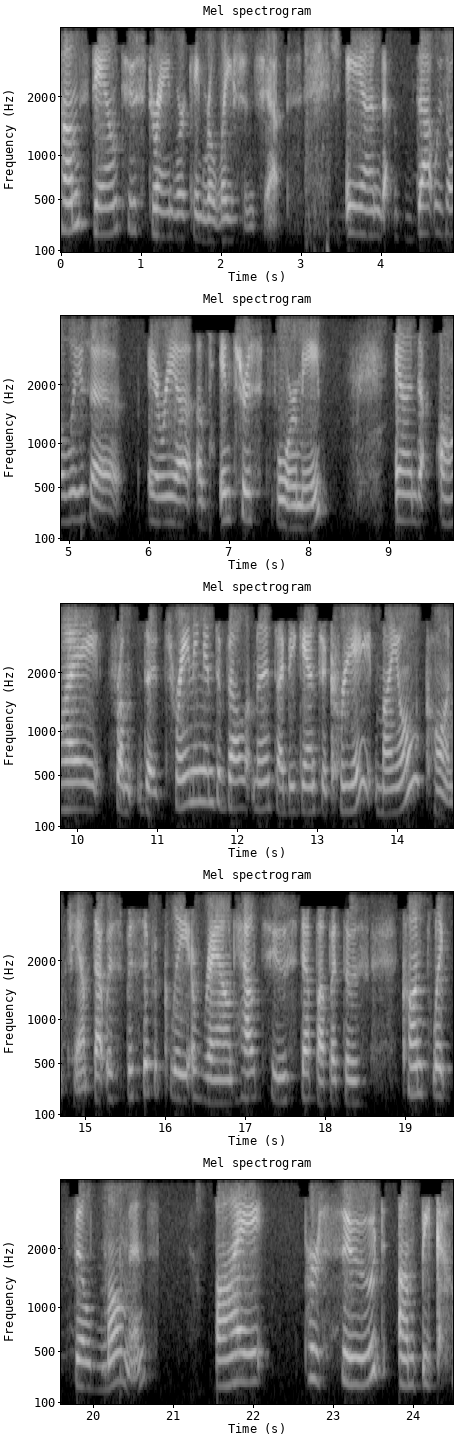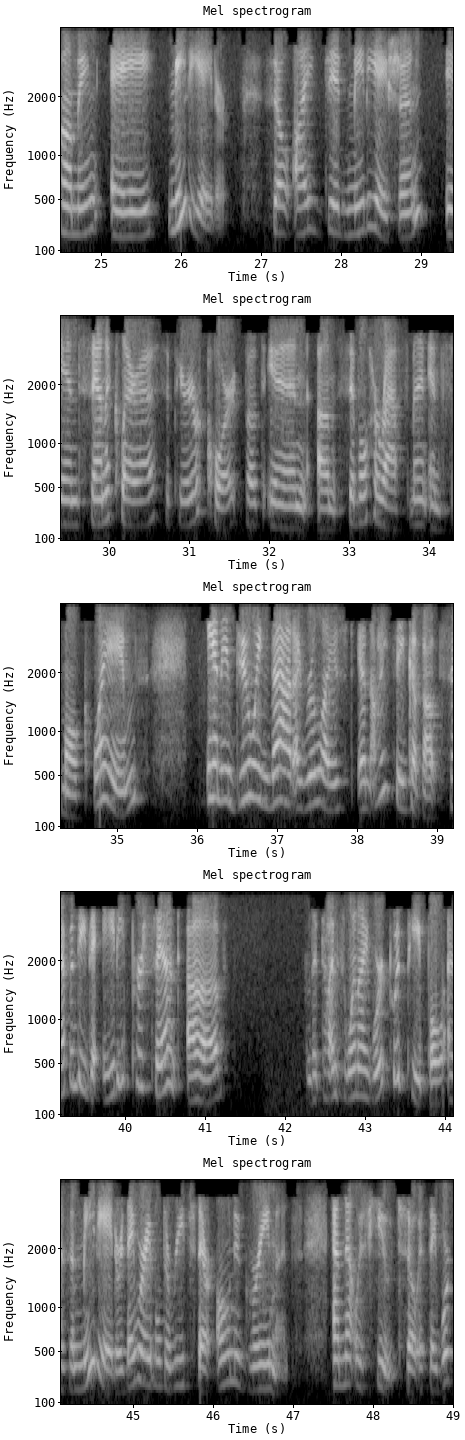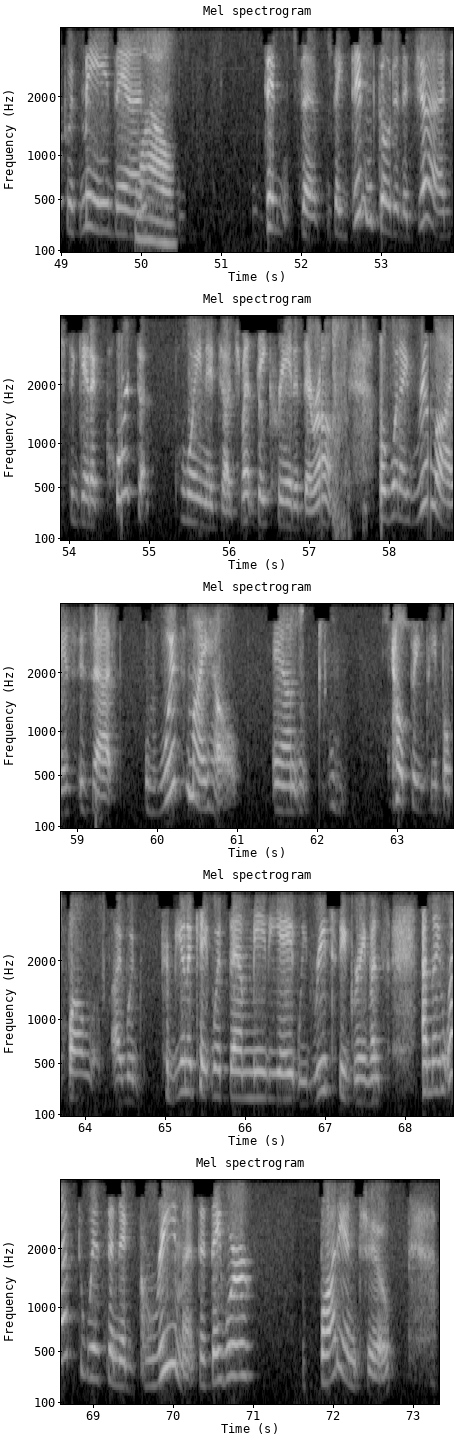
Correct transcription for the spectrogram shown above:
comes down to strained working relationships. And that was always a area of interest for me. And I, from the training and development, I began to create my own content that was specifically around how to step up at those conflict-filled moments. I pursued um, becoming a mediator. So I did mediation in Santa Clara Superior Court, both in um, civil harassment and small claims. And in doing that, I realized, and I think about 70 to 80 percent of the times when I worked with people as a mediator, they were able to reach their own agreements. And that was huge. So if they worked with me, then wow. Didn't the they didn't go to the judge to get a court appointed judgment. They created their own. But what I realized is that with my help and helping people follow, I would communicate with them, mediate, we'd reach the agreements, and they left with an agreement that they were bought into.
